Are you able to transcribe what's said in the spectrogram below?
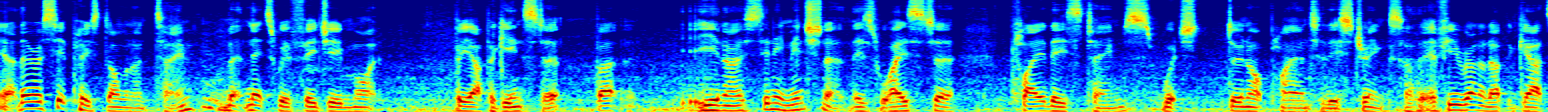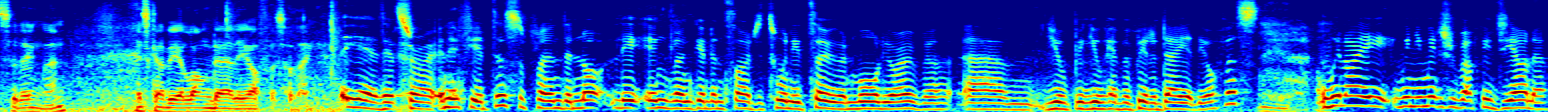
Yeah, they're a set piece dominant team, and that's where Fiji might be up against it. But you know, Cindy mentioned it. There's ways to play these teams which do not play into their strengths. So if you run it up the guts at England, it's going to be a long day at the office. I think. Yeah, that's right. And if you're disciplined and not let England get inside your 22 and maul you over, um, you'll be, you'll have a better day at the office. Mm. When I when you mentioned about Fijiana,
